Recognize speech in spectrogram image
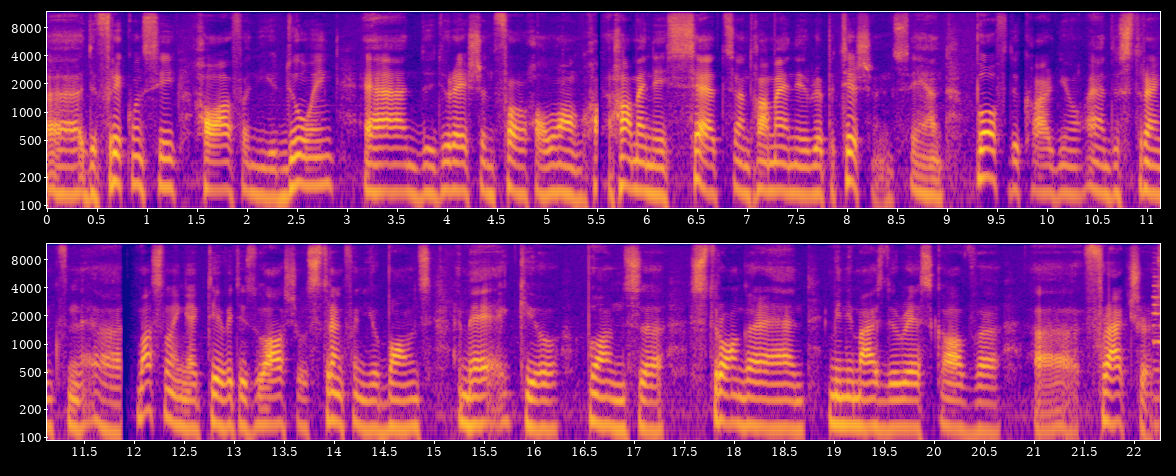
uh, the frequency, how often you're doing, and the duration for how long, how many sets and how many repetitions. And both the cardio and the strength uh, muscling activities will also strengthen your bones and make your bones uh, stronger and minimize the risk of uh, uh fractures.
